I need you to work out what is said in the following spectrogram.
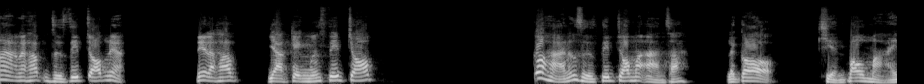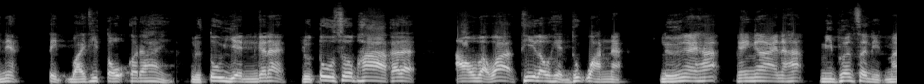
มากนะครับหนังสือสตีฟจ็อบเนี่ยนี่แหละครับ อยากเก่งเหมือนสตีฟจ็อบ ก็หาหนังสือสตีฟจ็อบมาอ่านซะ แล้วก็เขียนเป้าหมายเนี่ย ติดไว้ที่โต๊ะก็ได้ หรือตู้เย็นก็ได้ หรือตู้เสื้อผ้าก็ได้ เอาแบบว่าที่เราเห็นทุกวันน่ะหรือไงฮะ ง่าย ๆ นะฮะ มีเพื่อนสนิทไหม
